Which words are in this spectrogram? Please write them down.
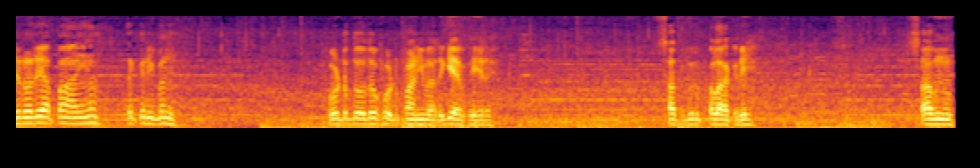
ਜਦੋਂ ਦੇ ਆਪਾਂ ਆਏ ਹਾਂ, ਤਕਰੀਬਨ ਫੁੱਟ 2-2 ਫੁੱਟ ਪਾਣੀ ਵੱਧ ਗਿਆ ਫੇਰ। ਸਤਿਗੁਰੂ ਭਲਾ ਕਰੇ। ਸਭ ਨੂੰ।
